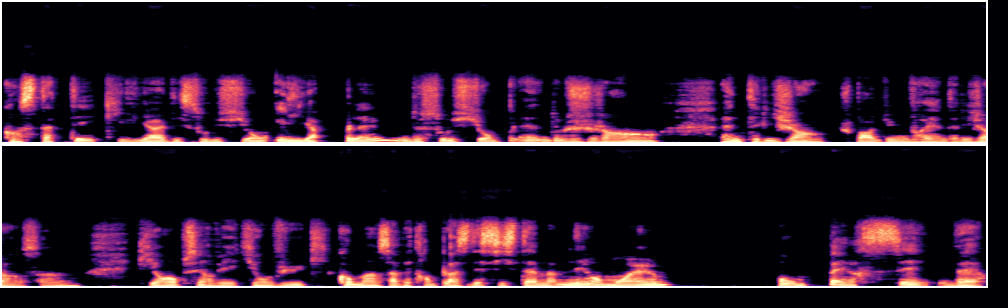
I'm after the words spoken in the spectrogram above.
constatez qu'il y a des solutions. Il y a plein de solutions, plein de gens intelligents. Je parle d'une vraie intelligence, hein, qui ont observé, qui ont vu, qui commencent à mettre en place des systèmes. Néanmoins, on persévère.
